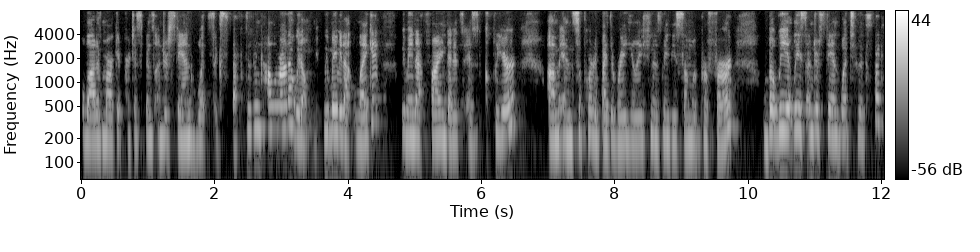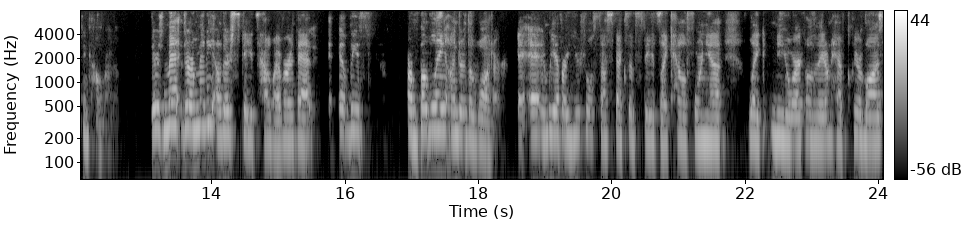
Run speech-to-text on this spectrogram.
a lot of market participants understand what's expected in Colorado. We don't, we maybe not like it. We may not find that it's as clear um, and supported by the regulation as maybe some would prefer. But we at least understand what to expect in Colorado. There's there are many other states, however, that at least are bubbling under the water and we have our usual suspects of states like California, like New York, although they don't have clear laws,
